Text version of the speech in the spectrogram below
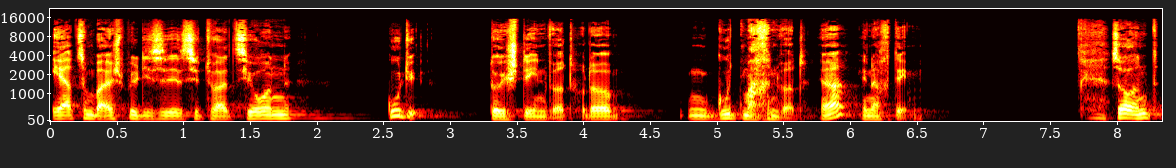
er zum Beispiel diese Situation gut durchstehen wird oder gut machen wird, ja, je nachdem. So, und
